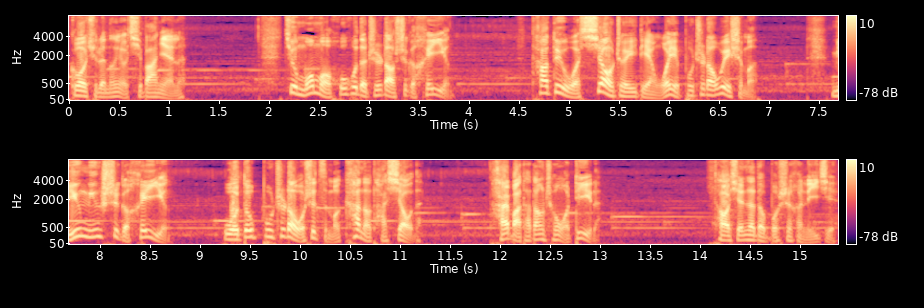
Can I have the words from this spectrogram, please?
过去了能有七八年了，就模模糊糊的知道是个黑影。他对我笑这一点，我也不知道为什么。明明是个黑影，我都不知道我是怎么看到他笑的，还把他当成我弟了。到现在都不是很理解。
